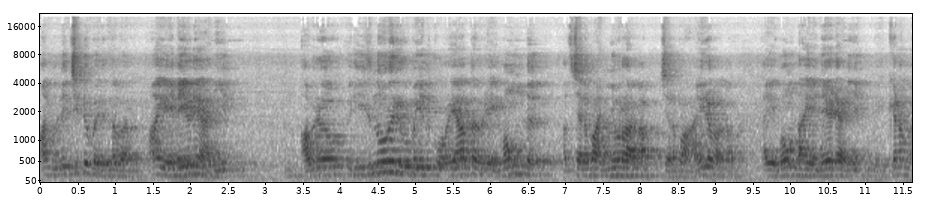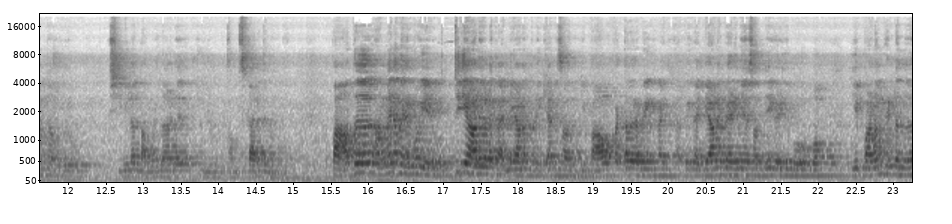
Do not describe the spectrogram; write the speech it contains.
ആ വിളിച്ചിട്ട് വരുന്നവർ ആ ഇലയുടെ അടിയിൽ അവർ ഒരു ഇരുന്നൂറ് രൂപയിൽ കുറയാത്ത ഒരു എമൗണ്ട് അത് ചിലപ്പോൾ അഞ്ഞൂറാകാം ചിലപ്പോൾ ആയിരമാകാം. ആ എമൗണ്ട് ആ ഇലയുടെ അടിയിൽ വെക്കണമെന്ന ഒരു ശീലം തമിഴ്നാട് സംസ്കാരത്തിനുണ്ട്. അപ്പം അത് അങ്ങനെ വരുമ്പോൾ ഒത്തിരി ആളുകളെ കല്യാണം വിളിക്കാൻ സാധിക്കും. പാവപ്പെട്ടവരൊക്കെ ഈ കല്യാണം കഴിഞ്ഞ് സദ്യ കഴിഞ്ഞ് പോകുമ്പോൾ ഈ പണം കിട്ടുന്നത്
